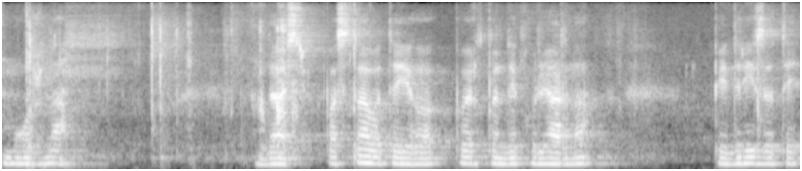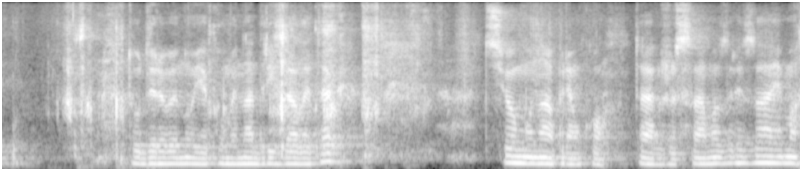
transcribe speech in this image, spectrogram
можна. Дасть поставити його перпендикулярно, підрізати ту деревину, яку ми надрізали так. Цьому напрямку так же само зрізаємо.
